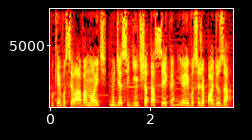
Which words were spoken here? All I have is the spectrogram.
porque você lava à noite, no dia seguinte já está seca e aí você já pode usar.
